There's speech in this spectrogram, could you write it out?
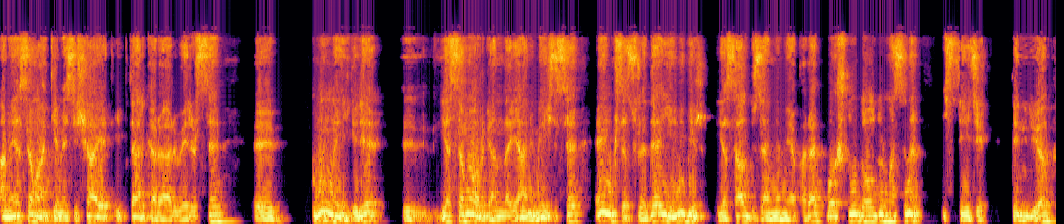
Anayasa Mahkemesi şayet iptal kararı verirse e, bununla ilgili e, yasama organına yani meclise en kısa sürede yeni bir yasal düzenleme yaparak boşluğu doldurmasını isteyecek deniliyor.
